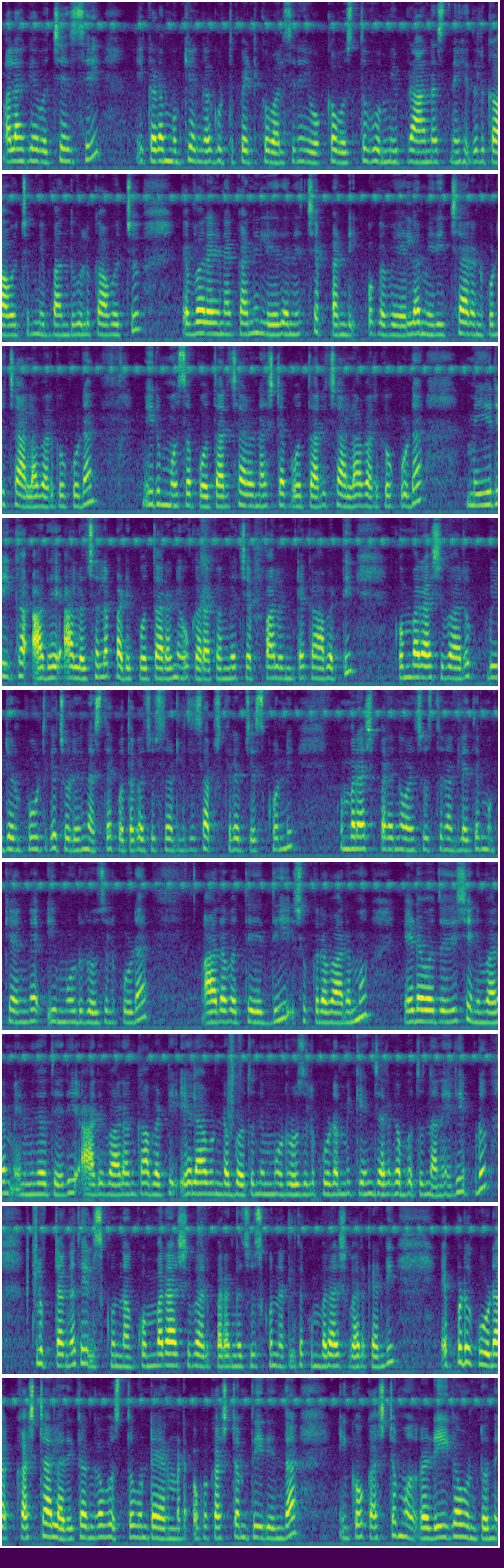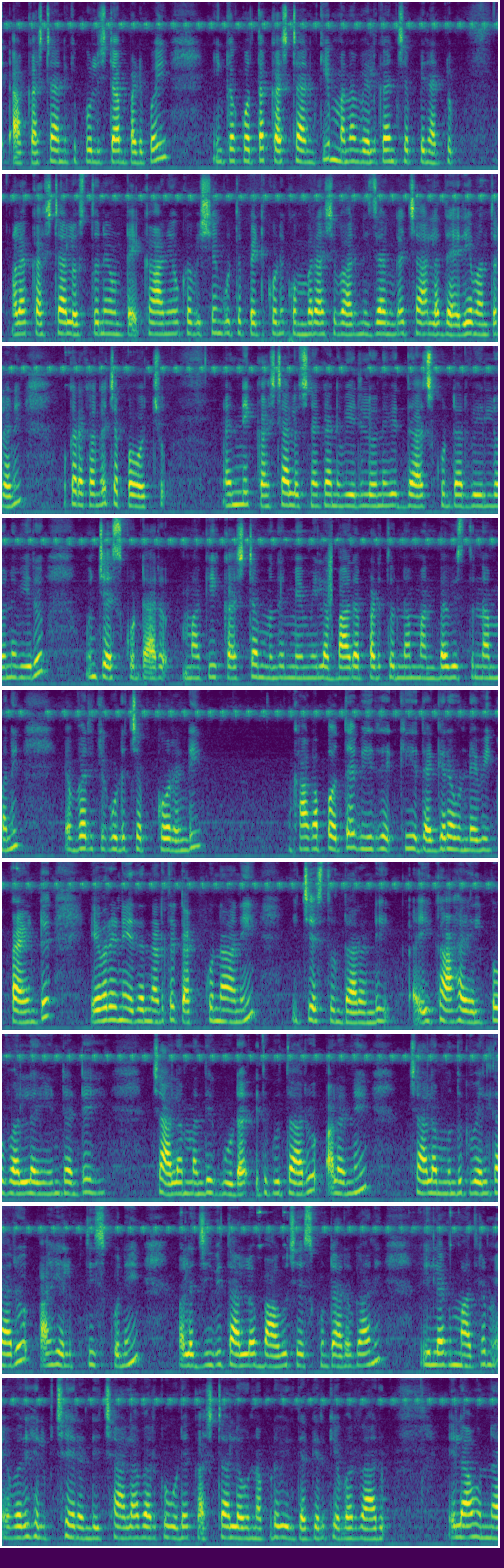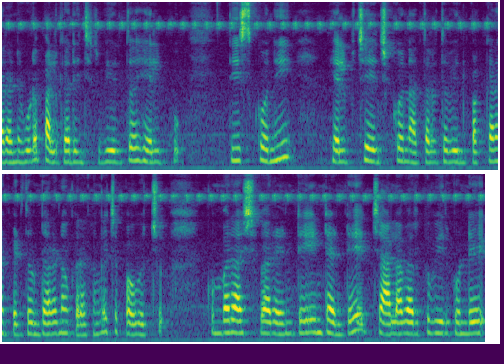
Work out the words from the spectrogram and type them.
అలాగే వచ్చేసి ఇక్కడ ముఖ్యంగా గుర్తుపెట్టుకోవాల్సిన ఈ ఒక్క వస్తువు మీ ప్రాణ స్నేహితులు కావచ్చు మీ బంధువులు కావచ్చు ఎవరైనా కానీ లేదని చెప్పండి. ఒకవేళ మీరు ఇచ్చారనుకోండి చాలా వరకు కూడా మీరు మోసపోతారు చాలా నష్టపోతారు చాలా వరకు కూడా మీరు ఇక అదే ఆలోచనలో పడిపోతారని ఒక రకంగా చెప్పాలంటే కాబట్టి కుంభరాశి వారు వీడియోని పూర్తిగా చూడండి. వస్తే కొత్తగా చూసినట్లయితే సబ్స్క్రైబ్ చేసుకోండి. కుంభరాశి పరంగా మనం చూస్తున్నట్లయితే ముఖ్యంగా ఈ మూడు రోజులు కూడా ఆరవ తేదీ శుక్రవారము ఏడవ తేదీ శనివారం ఎనిమిదవ తేదీ ఆదివారం. కాబట్టి ఎలా ఉండబోతుంది? మూడు రోజులు కూడా మీకు ఏం జరగబోతుంది అనేది ఇప్పుడు క్లుప్తంగా తెలుసుకుందాం. కుంభరాశి వారి పరంగా చూసుకున్నట్లయితే కుంభరాశి వారికి అండి ఎప్పుడు కూడా కష్టాలు అధికంగా వస్తూ ఉంటాయి అన్నమాట ఒక కష్టం తీరిందా? ఇంకో కష్టం రెడీగా ఉంటుంది. ఆ కష్టానికి పులి స్టాంప్ పడిపోయి ఇంకా కొత్త కష్టానికి మనం వెల్కమ్ చెప్పినట్టు అలా కష్టాలు వస్తూనే ఉంటాయి. కానీ ఒక విషయం గుర్తుపెట్టుకొని కుంభరాశి వారు నిజంగా చాలా ధైర్యవంతులని ఒక రకంగా చెప్పవచ్చు. అన్ని కష్టాలు వచ్చినా కానీ వీరిలోనే వీరు దాచుకుంటారు వీరిలోనే వీరు ఉంచేసుకుంటారు. మాకు ఈ కష్టం ఉంది మేము ఇలా బాధపడుతున్నాం అనుభవిస్తున్నామని ఎవరికి కూడా చెప్పుకోరండి. కాకపోతే వీరికి దగ్గర ఉండే వీక్ పాయింట్ ఎవరైనా ఏదైనా అడితే టక్కున అని ఇచ్చేస్తుంటారండి. ఇక ఆ హెల్ప్ వల్ల ఏంటంటే చాలామంది కూడా ఎదుగుతారు. అలానే చాలా ముందుకు వెళ్తారు. ఆ హెల్ప్ తీసుకొని వాళ్ళ జీవితాల్లో బాగు చేసుకుంటారు. కానీ వీళ్ళకి మాత్రం ఎవరు హెల్ప్ చేయరండి. చాలా వరకు కూడా కష్టాల్లో ఉన్నప్పుడు వీరి దగ్గరికి ఎవరు రారు. ఎలా ఉన్నారని కూడా పలకరించరు. వీరితో హెల్ప్ తీసుకొని హెల్ప్ చేయించుకొని ఆ తర్వాత వీరి పక్కన పెడుతుంటారని ఒక రకంగా చెప్పవచ్చు. కుంభరాశి వారు అంటే ఏంటంటే చాలా వరకు వీరికి ఉండే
